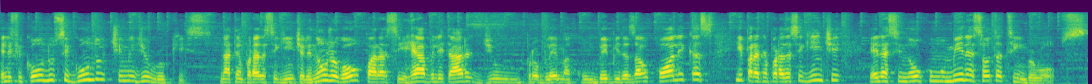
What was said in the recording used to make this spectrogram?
ele ficou no segundo time de rookies. Na temporada seguinte, ele não jogou para se reabilitar de um problema com bebidas alcoólicas e para a temporada seguinte, ele assinou com o Minnesota Timberwolves.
